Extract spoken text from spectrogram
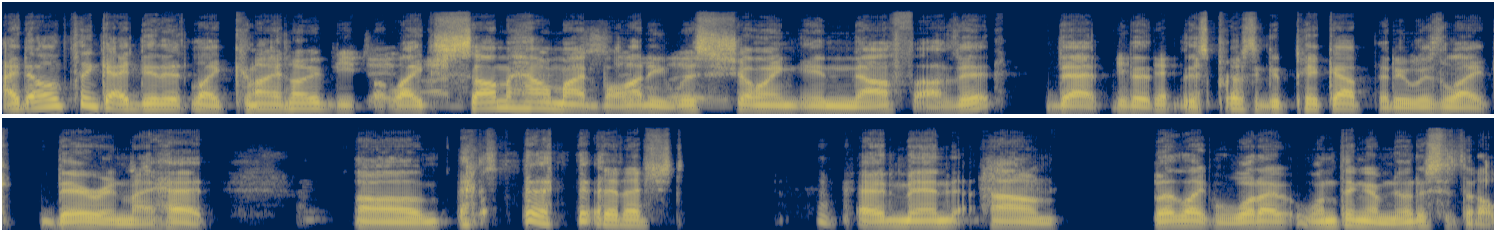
I don't think I did it like I hope you but did. like somehow my body was showing enough of it that, that this person could pick up that it was like there in my head. Um, finished. and then um but like what i one thing i've noticed is that a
